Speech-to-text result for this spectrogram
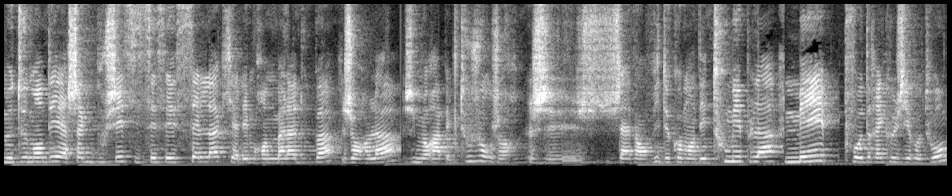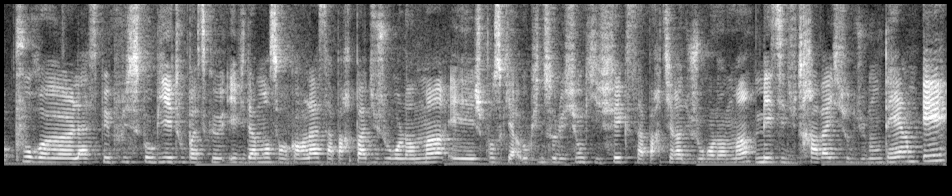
me demander à chaque bouchée si c'est celle-là qui allait me rendre malade ou pas. Genre là, je me rappelle toujours, genre j'avais envie de commander tous mes plats, mais faudrait que j'y retourne pour euh, l'aspect plus phobie et tout parce que évidemment c'est encore là, ça part pas du jour au lendemain et je pense qu'il y a aucune solution qui fait que ça partira du jour au lendemain, mais c'est du travail sur du long terme et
